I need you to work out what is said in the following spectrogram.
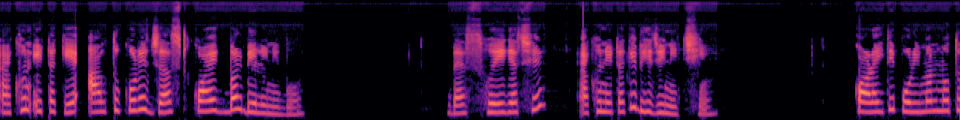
এখন এটাকে আলতো করে জাস্ট কয়েকবার বেলে নিব। ব্যাস, হয়ে গেছে। এখন এটাকে ভেজে নিচ্ছি। কড়াইতে পরিমাণ মতো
